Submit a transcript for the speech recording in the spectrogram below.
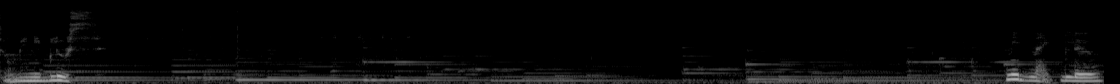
So many blues. midnight blue.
